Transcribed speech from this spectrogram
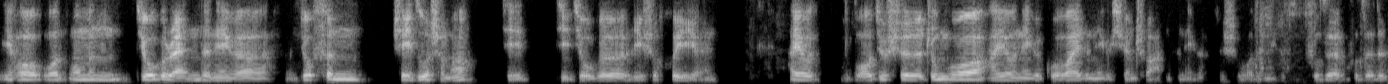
以后我我们九个人的那个就分谁做什么，这这九个理事会员，还有我就是中国还有那个国外的那个宣传的那个，就是我的那个负责负责的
